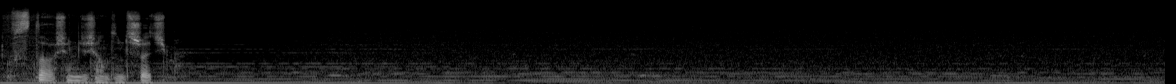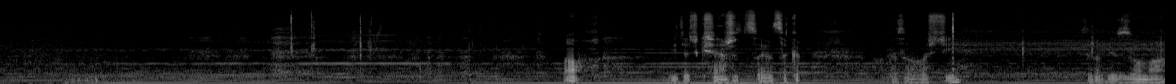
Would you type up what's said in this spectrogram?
W 183. O, widać księżyc oka- okazałości. Zrobię zooma.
